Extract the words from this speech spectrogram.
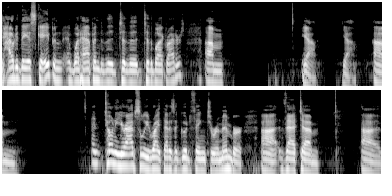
how, did they escape and, and what happened to the, to the, to the Black Riders? Um, yeah, yeah. Um, and Tony, you're absolutely right. That is a good thing to remember, uh, that, um, uh,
